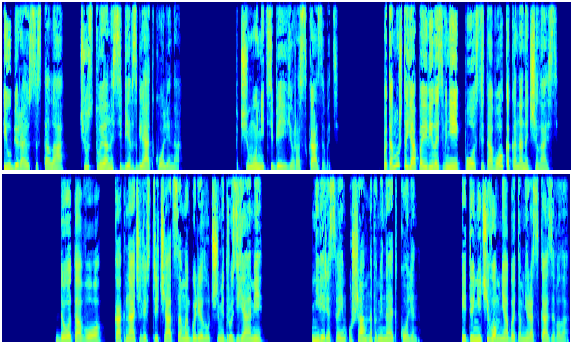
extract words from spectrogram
и убираю со стола, чувствуя на себе взгляд Колина. Почему не тебе ее рассказывать? Потому что я появилась в ней после того, как она началась. До того, как начали встречаться, мы были лучшими друзьями. Не веря своим ушам, напоминает Колин. И ты ничего мне об этом не рассказывала.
